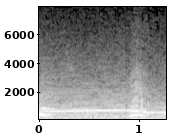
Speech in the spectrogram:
Wolves. Wolves.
